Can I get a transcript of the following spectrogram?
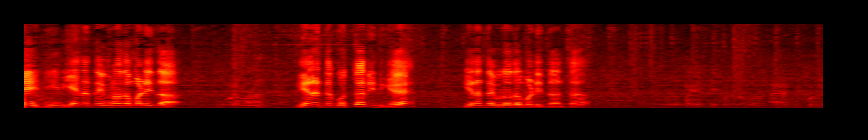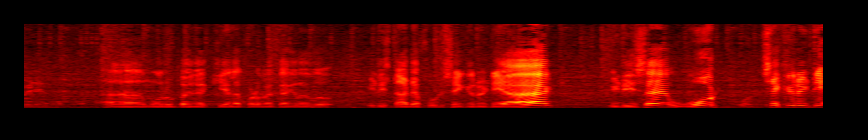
ಏಯ್, ನೀನು ಏನಂತ ವಿರೋಧ ಮಾಡಿದ್ದ? ಏನಂತ ಗೊತ್ತಾ ನಿನಗೆ? ಏನಂತ ವಿರೋಧ ಮಾಡಿದ್ದ ಅಂತ? ಮೂರು ರೂಪಾಯಿಗೆ ಅಕ್ಕಿ ಎಲ್ಲ ಕೊಡಬೇಕಾಗಿರೋದು. It is not a food security act it is a vote security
